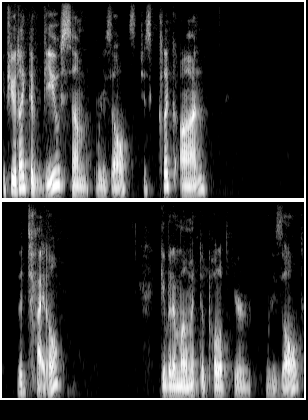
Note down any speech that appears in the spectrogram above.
If you'd like to view some results, just click on the title, give it a moment to pull up your result.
